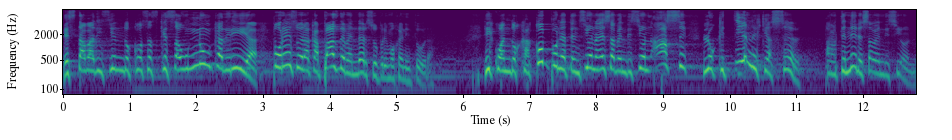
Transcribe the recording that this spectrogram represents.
Estaba diciendo cosas que Esaú nunca diría. Por eso era capaz de vender su primogenitura. Y cuando Jacob pone atención a esa bendición, hace lo que tiene que hacer para tener esa bendición.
